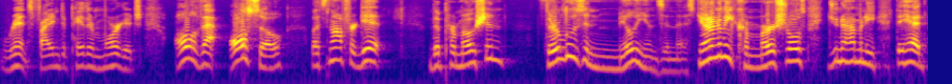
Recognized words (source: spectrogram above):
rent, fighting to pay their mortgage. All of that. Also, let's not forget the promotion. They're losing millions in this. You know how many commercials? Do you know how many they had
